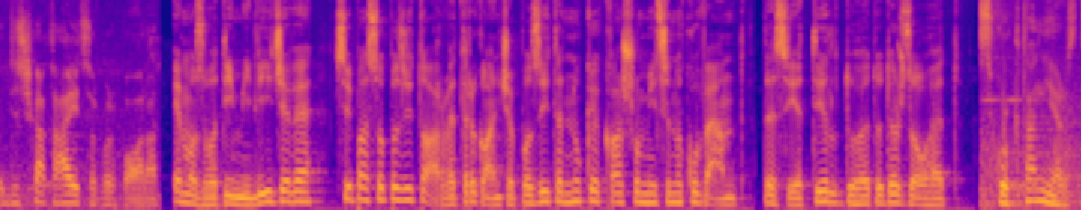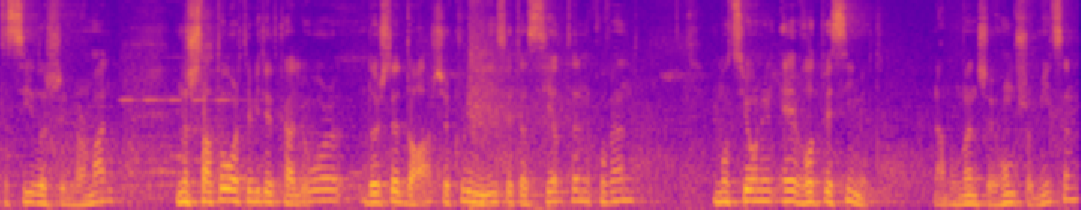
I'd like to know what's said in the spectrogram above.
diçka ka ecur përpara. E mos votimi i ligjeve, sipas opozitarëve tregon që pozita nuk e ka shumicën në Kuvend dhe si e tillë duhet të dorëzohet. Sikur këta njerëz të silleshin normal, në shtator të vitit të kaluar do ishte dashtë që kryeministri të sjellte në Kuvend mocionin e votëbesimit. Në moment që humb shumicën,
